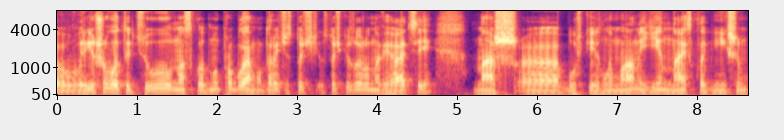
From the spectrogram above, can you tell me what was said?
вирішувати цю наскладну проблему. До речі, з точки, з точки зору навігації, наш Бузький лиман є найскладнішим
